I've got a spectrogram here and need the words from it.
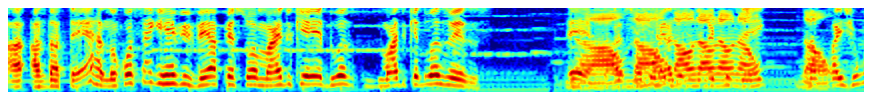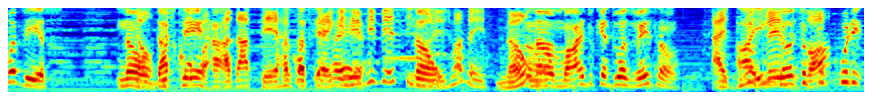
a- as da Terra não conseguem reviver a pessoa mais do que duas, mais do que duas vezes. É, não, pessoa não, não, não, não, Namekusei. não. Não, mais de uma vez. Não, da desculpa, Terra. A da Terra As da consegue Terra é. reviver sim, Não. mais de uma vez. Não? Não, mais do que duas vezes não. Ah, duas Aí, vezes tanto, só? que o Curi-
